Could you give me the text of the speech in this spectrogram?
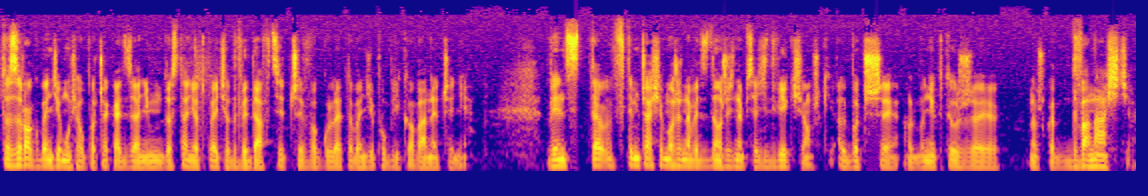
to z rok będzie musiał poczekać, zanim dostanie odpowiedź od wydawcy, czy w ogóle to będzie publikowane, czy nie. Więc w tym czasie może nawet zdążyć napisać dwie książki, albo trzy, albo niektórzy na przykład dwanaście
